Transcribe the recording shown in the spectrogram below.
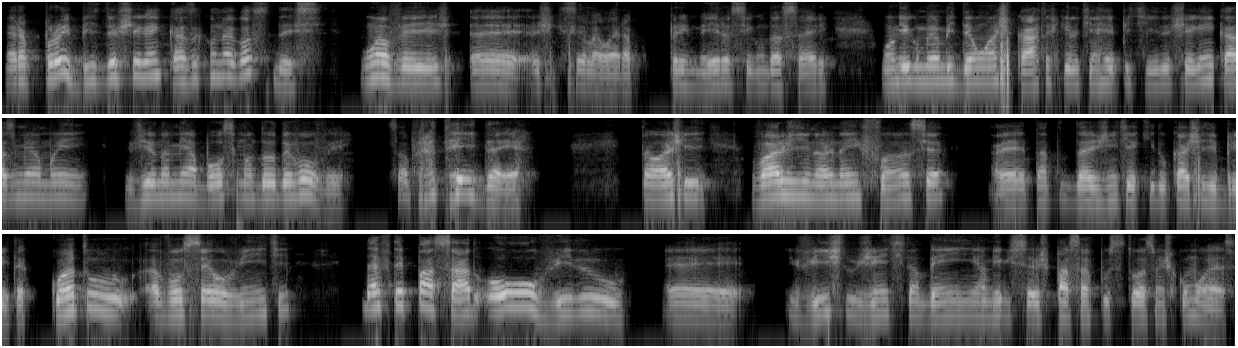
Era proibido eu chegar em casa com um negócio desse. Uma vez, é, acho que sei lá, eu era primeira ou segunda série. Um amigo meu me deu umas cartas que ele tinha repetido. Cheguei em casa, minha mãe viu na minha bolsa e mandou devolver. Só para ter ideia. Então acho que vários de nós na infância, é, tanto da gente aqui do Caixa de Brita, quanto a você ouvinte, deve ter passado ou ouvido, é, visto gente também, amigos seus, passar por situações como essa.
